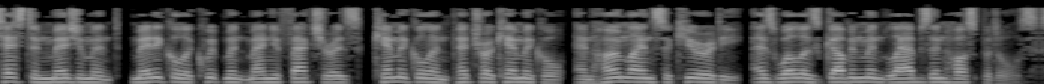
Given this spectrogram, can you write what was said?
test and measurement, medical equipment manufacturers, chemical and petrochemical, and homeland security, as well as government labs and hospitals.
